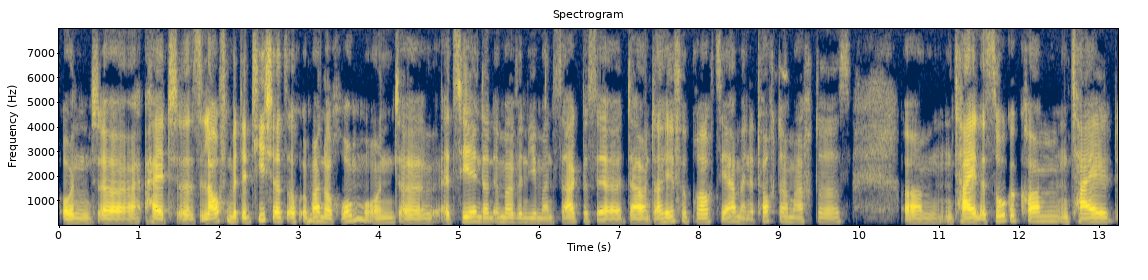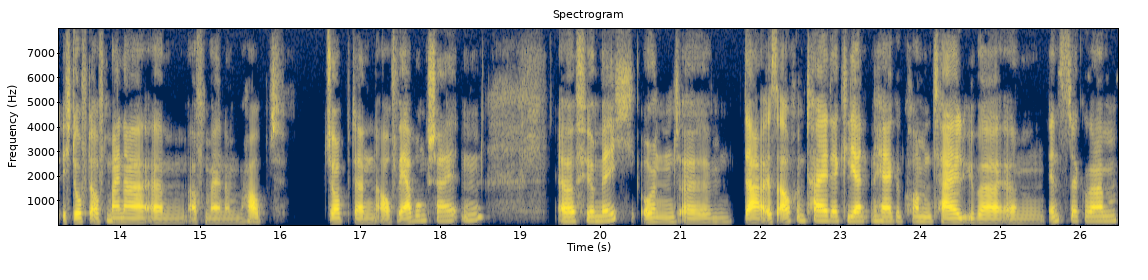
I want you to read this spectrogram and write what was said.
und äh, halt äh, laufen mit den T-Shirts auch immer noch rum und äh, erzählen dann immer, wenn jemand sagt, dass er da und da Hilfe braucht, ja, meine Tochter macht das. Ähm, ein Teil ist so gekommen, ein Teil, ich durfte auf meiner, ähm, auf meinem Haupt Job dann auch Werbung schalten äh, für mich. Und ähm, da ist auch ein Teil der Klienten hergekommen, ein Teil über ähm, Instagram.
